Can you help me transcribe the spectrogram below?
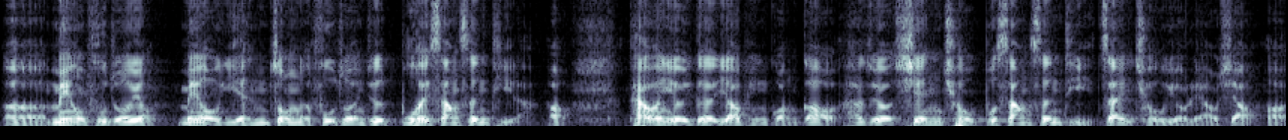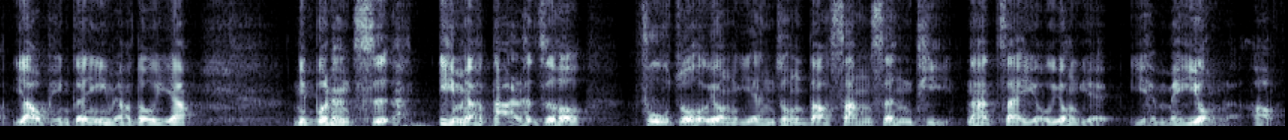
呃没有副作用，没有严重的副作用，就是不会伤身体了啊。台湾有一个药品广告，它就先求不伤身体，再求有疗效啊。药品跟疫苗都一样，你不能吃 疫苗打了之后。副作用严重到伤身体，那再有用也也没用了。好，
